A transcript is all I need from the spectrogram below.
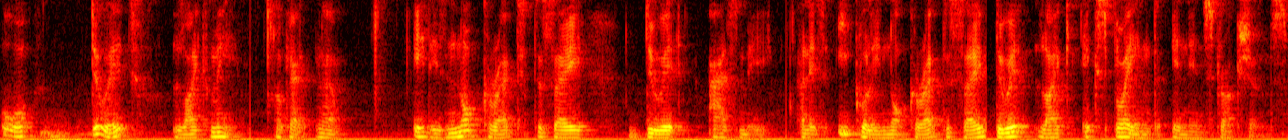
or do it like me. Okay, now it is not correct to say do it as me. And it's equally not correct to say do it like explained in instructions.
